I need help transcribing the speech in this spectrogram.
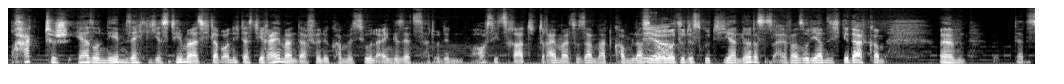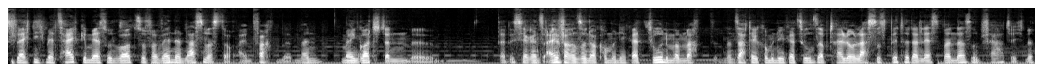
praktisch eher so ein nebensächliches Thema ist. Ich glaube auch nicht, dass die Reimann dafür eine Kommission eingesetzt hat und den Aufsichtsrat dreimal zusammen hat kommen lassen, ja. darüber zu diskutieren. Ne? Das ist einfach so, die haben sich gedacht, komm, ähm, das ist vielleicht nicht mehr zeitgemäß, so ein Wort zu verwenden, dann lassen wir es doch einfach. Man, mein Gott, dann äh, das ist ja ganz einfach in so einer Kommunikation. Man macht, man sagt der Kommunikationsabteilung, lasst es bitte, dann lässt man das und fertig. Ne?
